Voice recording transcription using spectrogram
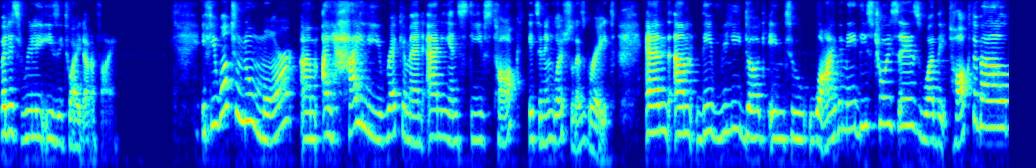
but it's really easy to identify. If you want to know more, um, I highly recommend Annie and Steve's talk. It's in English, so that's great. And um, they really dug into why they made these choices, what they talked about,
